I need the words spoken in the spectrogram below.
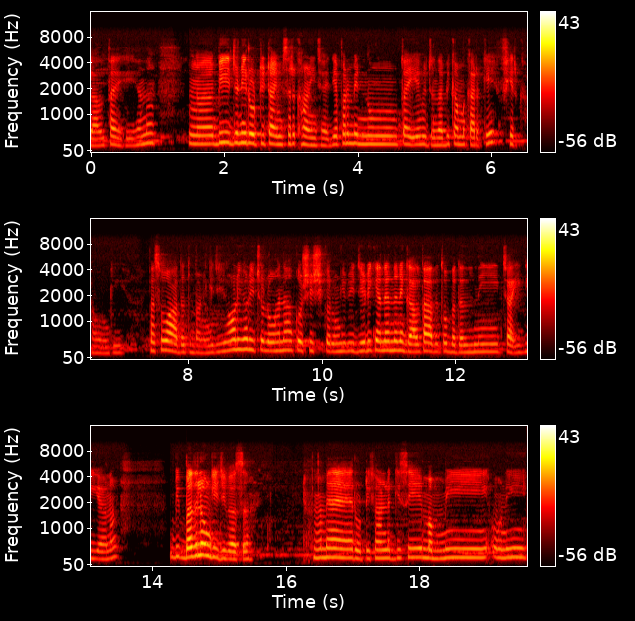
ਗਲਤ ਹੈ ਇਹ ਹੈ ਨਾ ਵੀ ਜਾਣੀ ਰੋਟੀ ਟਾਈਮ ਸਿਰ ਖਾਣੀ ਚਾਹੀਦੀ ਹੈ ਪਰ ਮੈਨੂੰ ਤਾਂ ਇਹ ਹੋ ਜਾਂਦਾ ਵੀ ਕੰਮ ਕਰਕੇ ਫਿਰ ਖਾਊਂਗੀ। ਬਸ ਉਹ ਆਦਤ ਬਣ ਗਈ ਜੀ। ਹੌਲੀ ਹੌਲੀ ਚਲੋ ਹੈ ਨਾ ਕੋਸ਼ਿਸ਼ ਕਰੂੰਗੀ ਵੀ ਜਿਹੜੀ ਕਹਿੰਦੇ ਹੁੰਦੇ ਨੇ ਗਲਤ ਆਦਤ ਉਹ ਬਦਲਣੀ ਚਾਹੀਦੀ ਆ ਹੈ ਨਾ ਵੀ ਬਦਲੂੰਗੀ ਜੀ ਬਸ। ਮੈਂ ਰੋਟੀ ਖਾਣ ਲੱਗੀ ਸੀ, ਮੰਮੀ ਉਹਨੀ,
